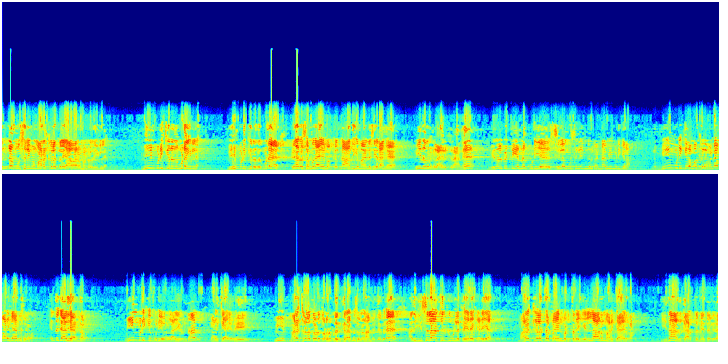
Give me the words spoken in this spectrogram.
எந்த முஸ்லீமும் அறக்கலத்தில் வியாபாரம் பண்றது இல்லை. மீன் பிடிக்கிறது கூட இல்லை. மீன் பிடிக்கிறது கூட வேற சமுதாய மக்கள் தான் அதிகமா என்ன செய்யறாங்க மீனவர்களா இருக்கிறாங்க. விரல் விட்டு எண்ணக்கூடிய சில முஸ்லீம்கள் வேண்டாம் மீன் பிடிக்கலாம். இந்த மீன் பிடிக்கிற மக்களை வேண்டாம் மறைக்காருன்னு சொல்லலாம். எந்த ஜாதியா இருந்தாலும். மீன் பிடிக்கக்கூடியவர்களாக இருந்தால் மறைக்காயிரு மீன் மரக்கலத்தோட தொடர்பு இருக்கிறார்னு சொல்லலாமே தவிர அது இஸ்லாத்திற்கு உள்ள பெயரே கிடையாது. மரக்கலத்தை பயன்படுத்துற எல்லாரும் மறைக்காயிரு தான். இதுதான் அதுக்கு அர்த்தமே தவிர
